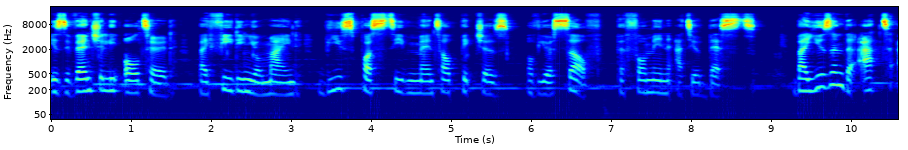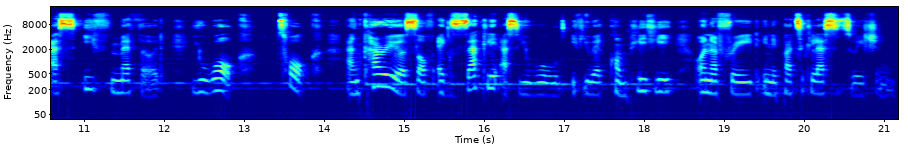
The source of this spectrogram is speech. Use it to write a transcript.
is eventually altered by feeding your mind these positive mental pictures of yourself performing at your best. By using the act as if method, you walk, talk, and carry yourself exactly as you would if you were completely unafraid in a particular situation.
